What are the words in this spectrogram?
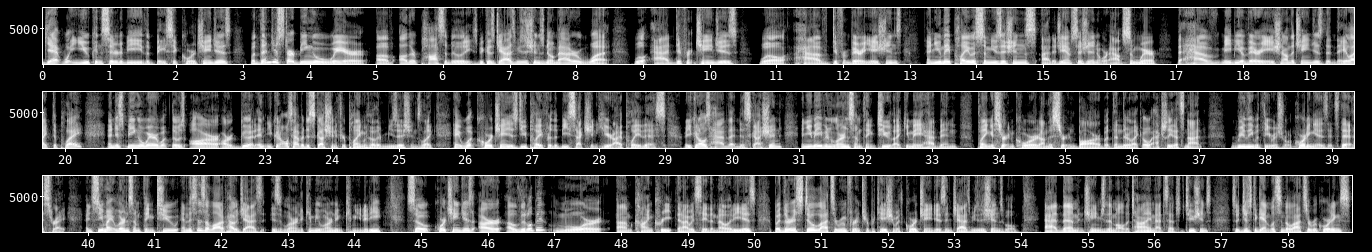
get what you consider to be the basic chord changes, but then just start being aware of other possibilities because jazz musicians, no matter what, will add different changes, will have different variations. And you may play with some musicians at a jam session or out somewhere that have maybe a variation on the changes that they like to play. And just being aware of what those are are good. And you can also have a discussion if you're playing with other musicians, like, hey, what chord changes do you play for the B section? Here, I play this. Or you can always have that discussion. And you may even learn something too. Like you may have been playing a certain chord on this certain bar, but then they're like, oh, actually, that's not really what the original recording is. It's this, right? And so you might learn something too. And this is a lot of how jazz is learned. It can be learned in community. So chord changes are a little bit more um, concrete than I would say the melody is, but there is still lots of room for interpretation with chord changes, and jazz musicians will add them and change them all the time, add substitutions. So just again, listen to lots of recordings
